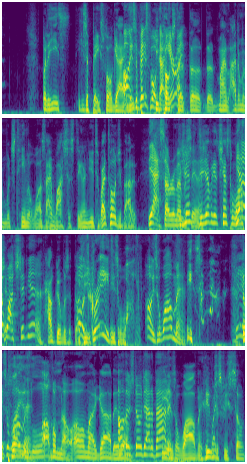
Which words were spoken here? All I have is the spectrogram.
but he's he's a baseball guy. Oh, He- he's a baseball guy. You're right. The, the, the my, I don't remember which team it was. I watched this thing on YouTube. I told you about it. Yes, I Did remember you, seeing did that. you ever get a chance to watch it? Yeah, I watched it. Yeah. How good was it though? Oh, it's He- great. He's a wild. Oh, he's a wild man. He's Yeah, the he's a wild players man. love him though. Oh my God, they Oh, love there's him. no doubt about it. He it. is a wild man. He would just be so.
